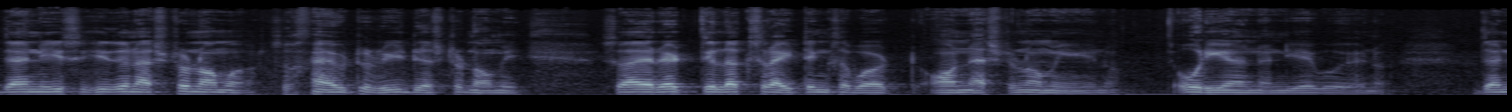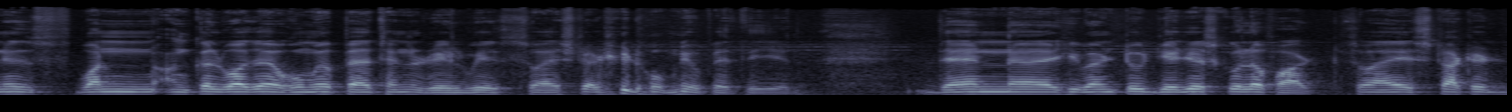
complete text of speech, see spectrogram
Then he's, he's an astronomer, so I have to read astronomy. So I read Tilak's writings about on astronomy, you know, Orion and Yevo, you know. Then his one uncle was a homeopath and railways, so I studied homeopathy. You know. Then uh, he went to JJ School of Art, so I started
